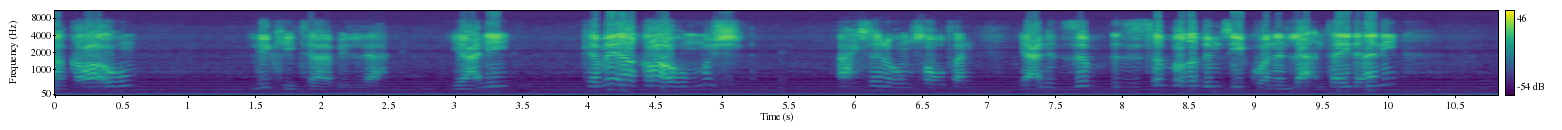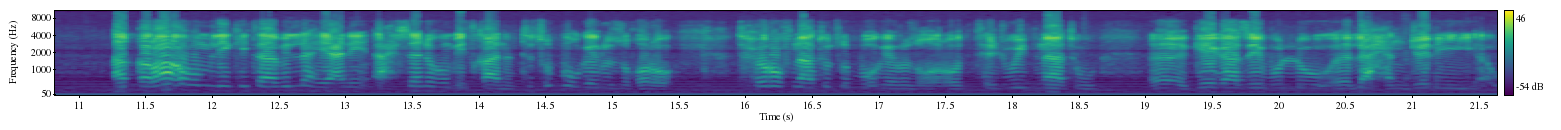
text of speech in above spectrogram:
أقرأهم لكتاب الله. يعني كما أقرأهم مش أحسنهم صوتا يعني زبغ دمسي يكون لا أنت أني أقرأهم لكتاب الله يعني أحسنهم إتقانا. تصبغ غير زغرو. تحروف ناتو تصبغ غير زغرو. تجويد ناتو جيغا زي بلو لحن جلي أو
